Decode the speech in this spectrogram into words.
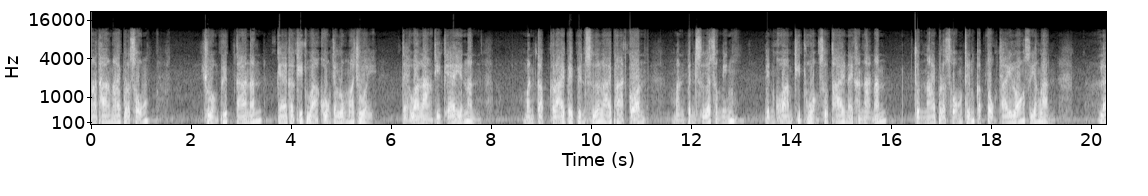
มาทางนายประสงค์ ช่วงพลิบตานั้น แกก็คิดว่าคงจะลงมาช่วย แต่ว่าร่างที่แกเห็นนั่น มันกลับกลายไปเป็นเสือลายผาดก่อน มันเป็นเสือสมิง เป็นความคิดห่วงสุดท้ายในขณะนั้น จนนายประสงค์ถึงกับตกใจร้องเสียงลั่น และ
